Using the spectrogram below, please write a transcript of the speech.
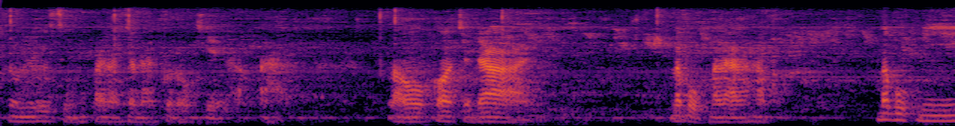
เพิ่มเลเวลศูนย์เข้าไปหลังจากนั้นกดโอเคครับเราก็จะได้ระบบมาแล้วนะครับ ระบบนี้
